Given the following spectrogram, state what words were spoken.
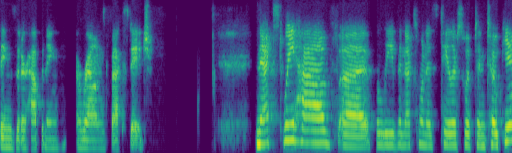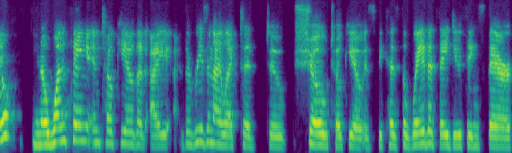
things that are happening around backstage. Next we have uh, i believe the next one is taylor swift in tokyo. You know one thing in tokyo that i the reason i like to to show tokyo is because the way that they do things there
